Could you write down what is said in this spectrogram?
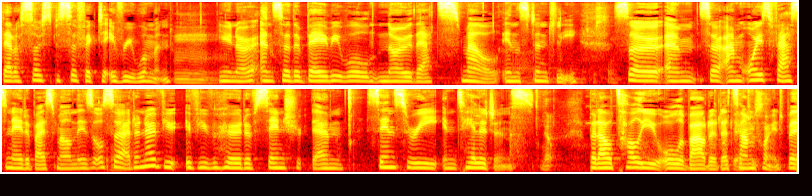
That are so specific to every woman, you know, and so the baby will know that smell instantly. so um, so I'm always fascinated by smell. And there's also I don't know if you if you've heard of sensory um, sensory intelligence. No. But I'll tell you all about it at some point. But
